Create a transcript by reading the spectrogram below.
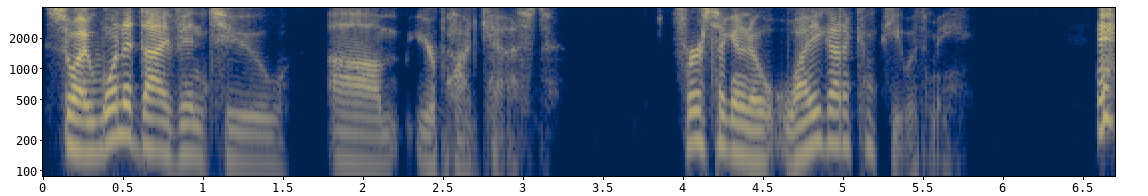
So I want to dive into um, your podcast. First, I got to know why you got to compete with me.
